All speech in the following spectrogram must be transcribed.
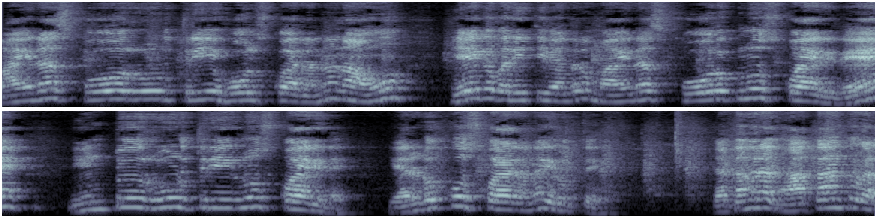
Minus four root three whole square ಅನ್ನು ನಾವು ಹೇಗೆ ಬರೀತೀವಿ ಅಂದ್ರೆ ಮೈನಸ್ ಫೋರ್ಗೂ ಸ್ಕ್ವೇರ್ ಇದೆ ಇಂಟು ರೂಟ್ ತ್ರೀಗೂ ಸ್ಕ್ವೇರ್ ಇದೆ. ಎರಡಕ್ಕೂ ಸ್ಕ್ವೇರ್ ಅನ್ನ ಇರುತ್ತೆ. ಯಾಕಂದ್ರೆ ಘಾತಾಂಕಗಳ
